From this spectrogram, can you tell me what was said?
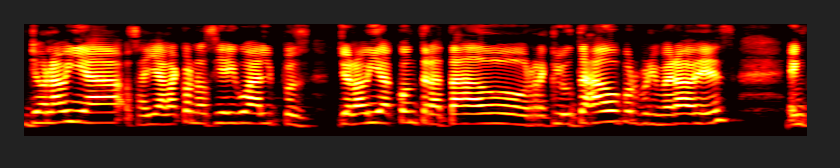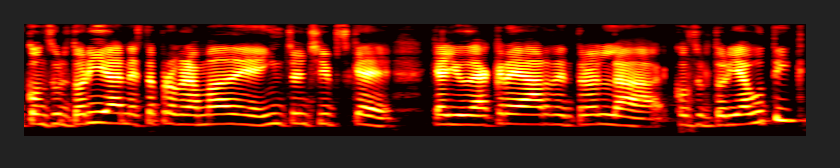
yo la había, o sea, ya la conocía igual, pues yo la había contratado, reclutado por primera vez en consultoría, en este programa de internships que, que ayudé a crear dentro de la consultoría boutique.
